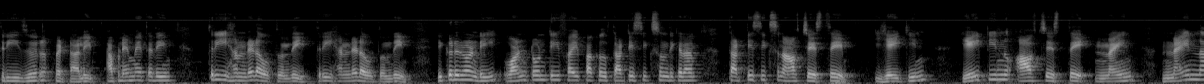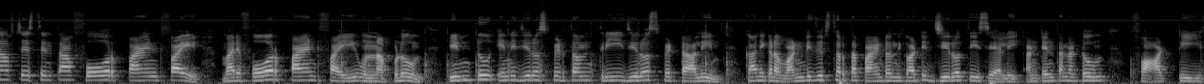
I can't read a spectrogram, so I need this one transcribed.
త్రీ జీరో పెట్టాలి. అప్పుడు ఏమవుతుంది త్రీ హండ్రెడ్ అవుతుంది. త్రీ హండ్రెడ్ అవుతుంది. ఇక్కడ చూడండి వన్ ట్వంటీ ఫైవ్ పక్కకు థర్టీ సిక్స్ ఉంది కదా. థర్టీ సిక్స్ని ఆఫ్ చేస్తే ఎయిటీన్. ఎయిటీన్ ఆఫ్ చేస్తే నైన్. నైన్ ఆఫ్ చేస్తే ఎంత ఫోర్ పాయింట్ ఫైవ్. మరి ఫోర్ పాయింట్ ఫైవ్ ఉన్నప్పుడు ఇంటూ ఎన్ని జీరోస్ పెడతాం? త్రీ జీరోస్ పెట్టాలి. కానీ ఇక్కడ వన్ డిజిట్స్ తర్వాత పాయింట్ ఉంది కాబట్టి జీరో తీసేయాలి. అంటే ఎంత అన్నట్టు? ఫార్టీ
